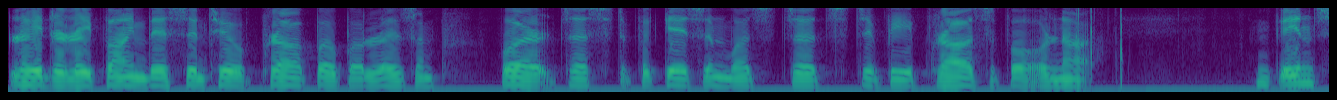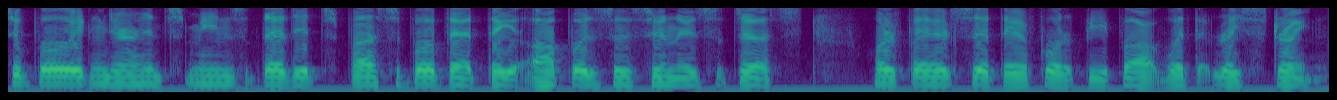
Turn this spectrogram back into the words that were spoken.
later refined this into probabilism, where justification was judged to be plausible or not. Invincible ignorance means that it's possible that the opposition is just, or fair should therefore be fought with restraint.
